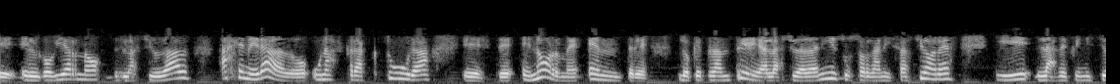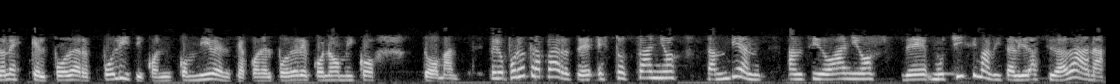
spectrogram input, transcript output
eh, el gobierno de la ciudad ha generado una fractura este, enorme entre lo que plantea la ciudadanía y sus organizaciones y las definiciones que el poder político en convivencia con el poder económico toman. Pero por otra parte, estos años también han sido años de muchísima vitalidad ciudadana,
